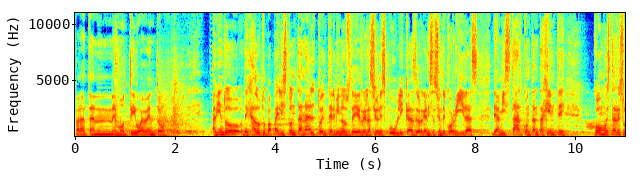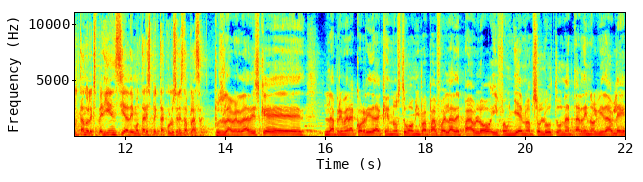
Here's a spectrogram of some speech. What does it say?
para tan emotivo evento habiendo dejado tu papá el listón tan alto en términos de relaciones públicas, de organización de corridas, de amistad con tanta gente, ¿cómo está resultando la experiencia de montar espectáculos en esta plaza? Pues la verdad es que la primera corrida que no estuvo mi papá fue la de Pablo y fue un lleno absoluto, una tarde inolvidable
